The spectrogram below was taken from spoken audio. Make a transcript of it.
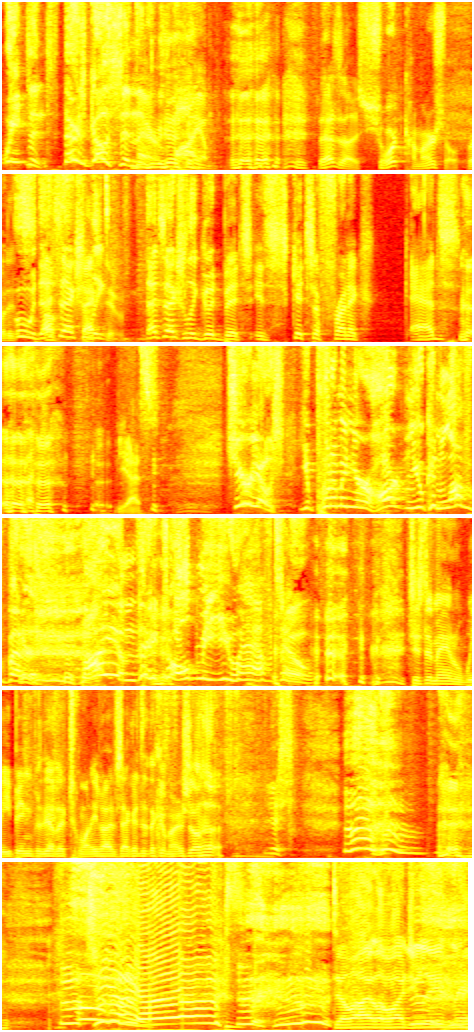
Wheatons! There's ghosts in there. Buy them. That's a short commercial, but it's Ooh, that's actually that's actually good bits. Is schizophrenic ads. Yes. Cheerios! You put them in your heart and you can love better. Buy them. They told me you have to. Just a man weeping for the other 25 seconds of the commercial. Just, Cheerios! Delilah, why'd you leave me?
